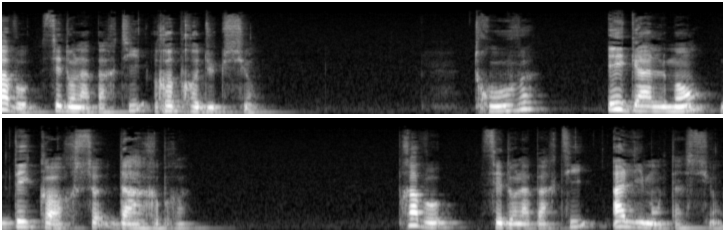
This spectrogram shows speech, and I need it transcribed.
Bravo, c'est dans la partie reproduction. Trouve également d'écorce d'arbres. Bravo, c'est dans la partie alimentation.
